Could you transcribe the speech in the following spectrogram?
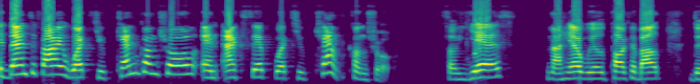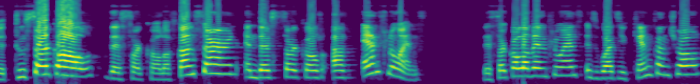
identify what you can control and accept what you can't control. So yes, Maria will talk about the two circles, the circle of concern and the circle of influence. The circle of influence is what you can control.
